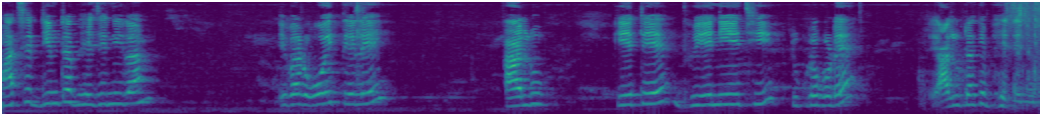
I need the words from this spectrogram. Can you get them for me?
মাছের ডিমটা ভেজে নিলাম। এবার ওই তেলে আলু কেটে ধুয়ে নিয়েছি টুকরো করে। আলুটাকে ভেজে নেব।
